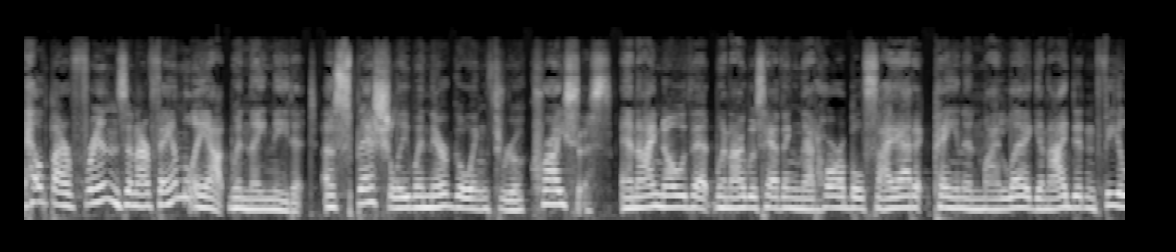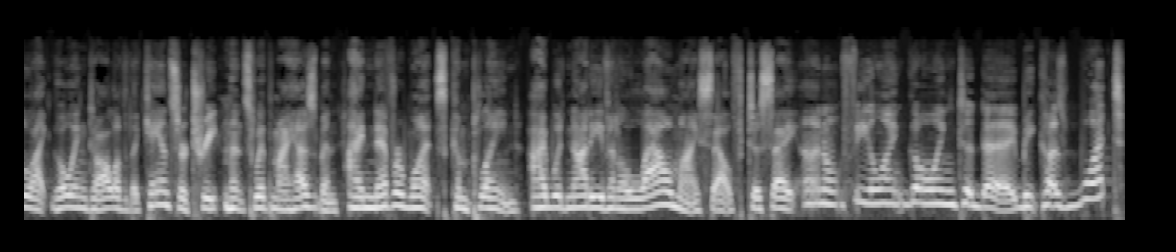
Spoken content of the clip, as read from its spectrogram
help our friends and our family out when they need it, especially when they're going through a crisis. And I know that when I was having that horrible sciatic pain in my leg and I didn't feel like going to all of the cancer treatments with my husband, I never once complained. I would not even allow myself to say, I don't feel like going today because what?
